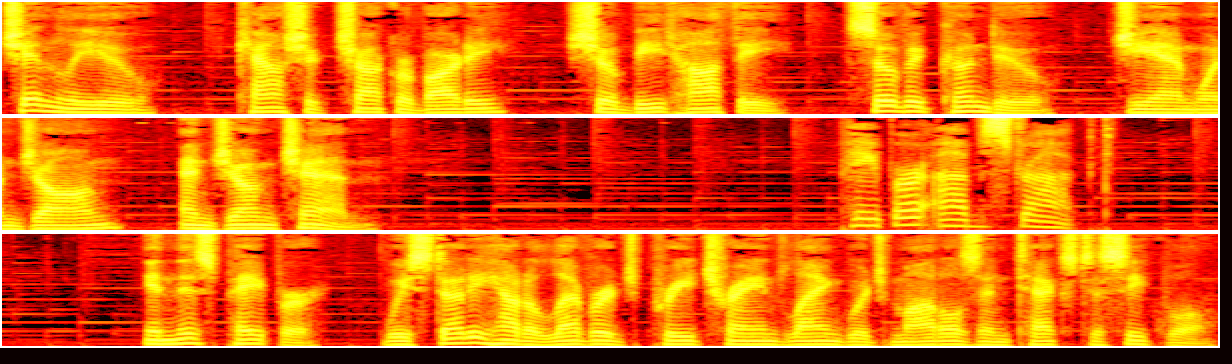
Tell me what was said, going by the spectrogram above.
Qin Lyu, Kaushik Chakrabarti, Shobhit Hathi, Souvik Kundu, Jianwen Zhang, and Zheng Chen. Paper Abstract In this paper, we study how to leverage pre-trained language models in text to SQL.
